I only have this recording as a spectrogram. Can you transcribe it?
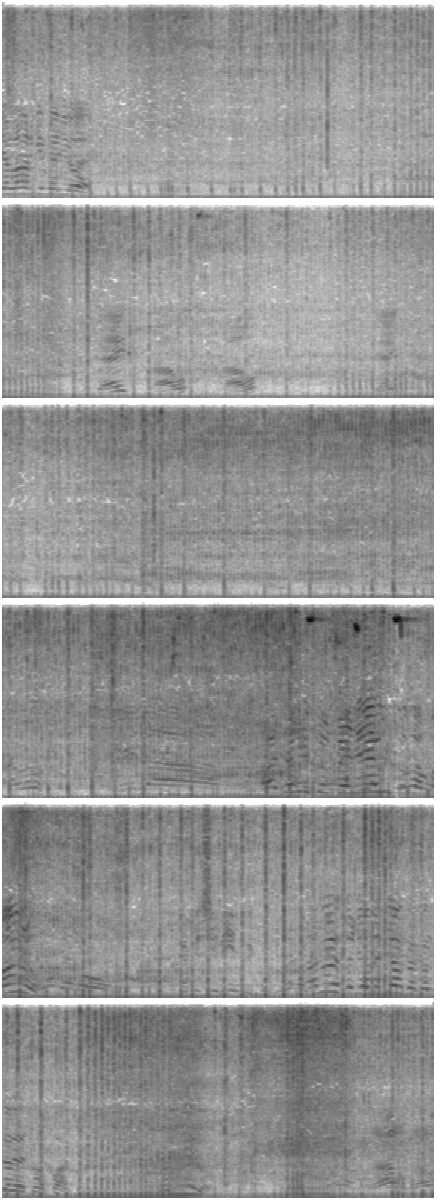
Ti allarghi meglio è. Ok, bravo, bravo. Ok. Bravo. Hai già visto il pennello cosa fanno? Anche cilindrico. Noi adesso glielo mettiamo per candeletto a parte. Tranquillo. Bravo, bravo.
